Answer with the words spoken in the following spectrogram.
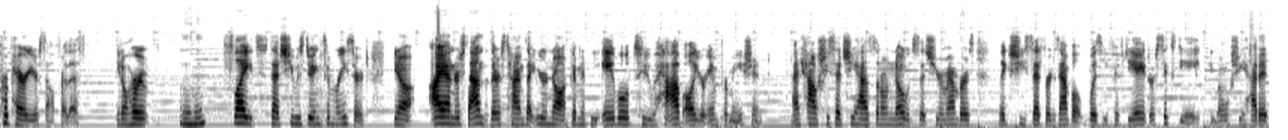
prepare yourself for this you know her mm-hmm. flight that she was doing some research you know i understand that there's times that you're not going to be able to have all your information and how she said she has little notes that she remembers. Like she said, for example, was he 58 or 68? You know, she had it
